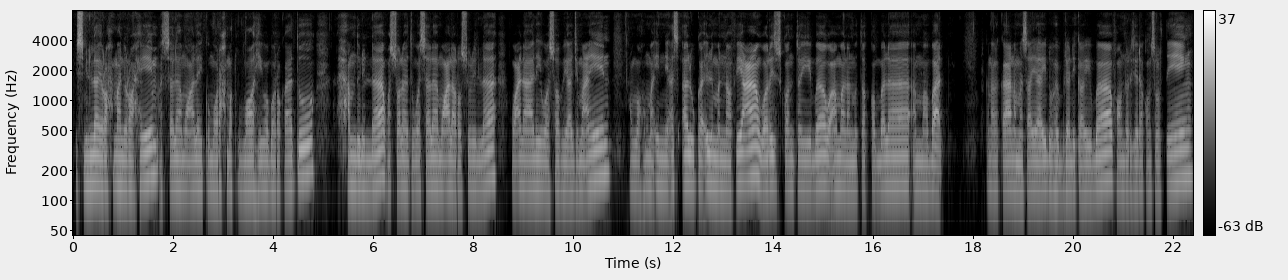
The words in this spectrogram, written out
Bismillahirrahmanirrahim. Assalamualaikum warahmatullahi wabarakatuh. Alhamdulillah wassalatu wassalamu ala Rasulillah wa ala alihi washabihi ajma'in. Allahumma inni as'aluka ilman nafi'a wa rizqan thayyiba wa amalan mutaqabbala amma ba'd. Perkenalkan nama saya Ido Febriandi Kawiba, founder Jada Consulting.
